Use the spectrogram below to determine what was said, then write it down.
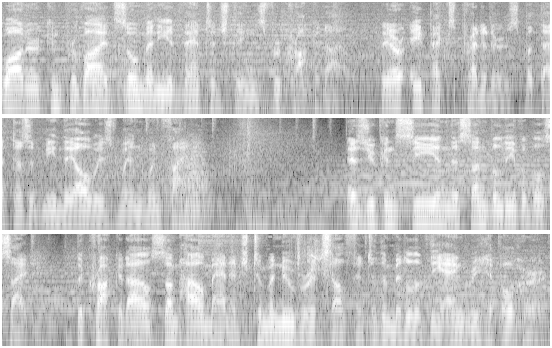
Water can provide so many advantage things for crocodile. They are apex predators, but that doesn't mean they always win when fighting. As you can see in this unbelievable sighting, the crocodile somehow managed to maneuver itself into the middle of the angry hippo herd.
